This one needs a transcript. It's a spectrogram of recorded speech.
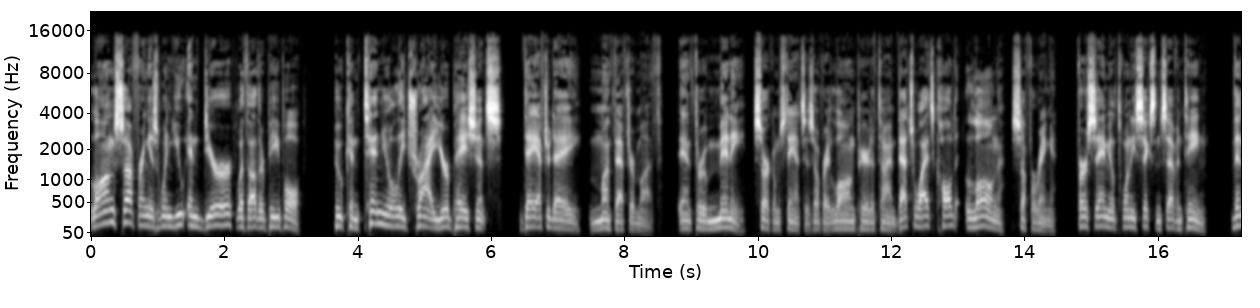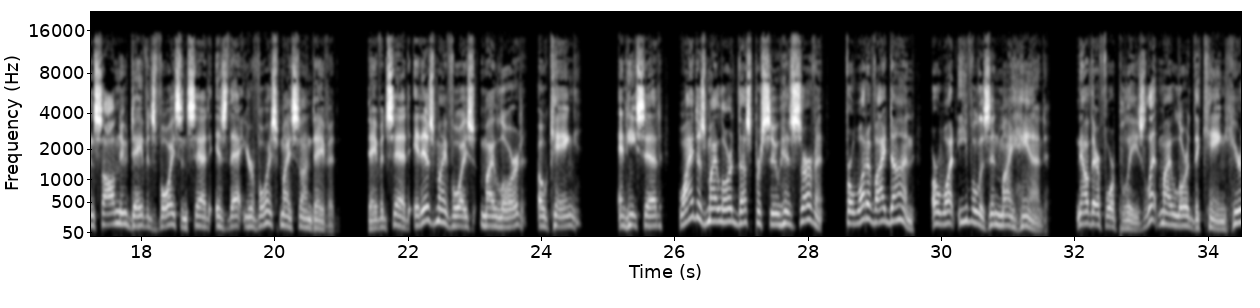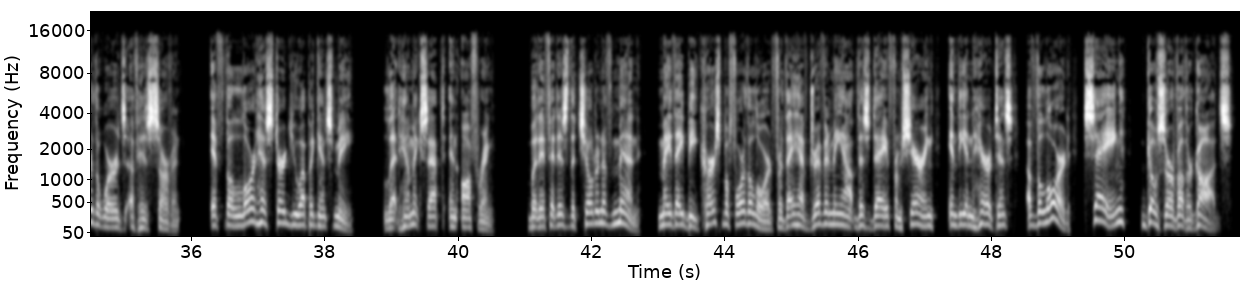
Long suffering is when you endure with other people who continually try your patience day after day, month after month, and through many circumstances over a long period of time. That's why it's called long suffering. 1 Samuel 26 and 17. Then Saul knew David's voice and said, Is that your voice, my son David? David said, It is my voice, my lord, O king. And he said, Why does my lord thus pursue his servant? For what have I done, or what evil is in my hand? Now therefore, please, let my lord the king hear the words of his servant. If the Lord has stirred you up against me, let him accept an offering. But if it is the children of men, May they be cursed before the Lord, for they have driven me out this day from sharing in the inheritance of the Lord, saying, Go serve other gods.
